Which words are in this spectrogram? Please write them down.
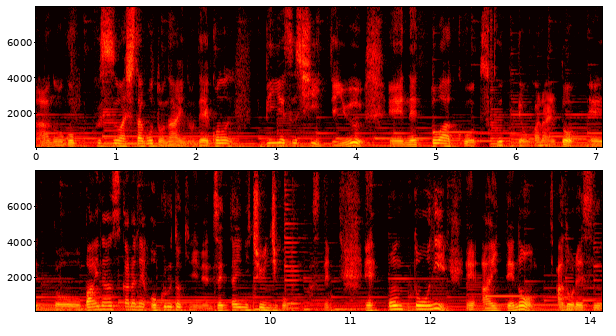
あの、ゴックスはしたことないので、この BSC っていう、えー、ネットワークを作っておかないと、えっ、ー、と、バイナンスからね、送るときにね、絶対に注意事項がありますね。え、本当に、え相手のアドレス、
